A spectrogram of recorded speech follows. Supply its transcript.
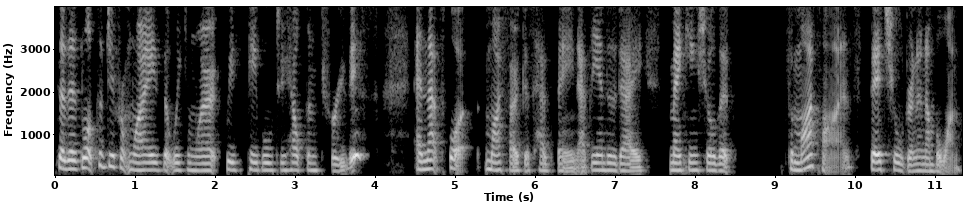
So there's lots of different ways that we can work with people to help them through this. And that's what my focus has been at the end of the day, making sure that for my clients, their children are number one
